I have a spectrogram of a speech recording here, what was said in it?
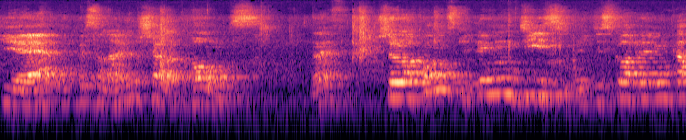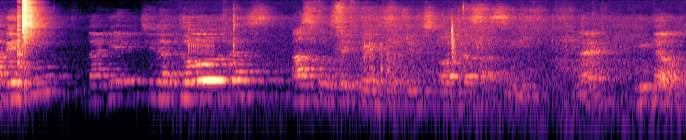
que é o personagem do Sherlock Holmes. Né? Sherlock Holmes que tem um indício, ele descobre ali um cabelinho, dali ele tira todas as consequências e descobre o assassino. Né? Então,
